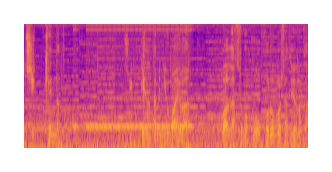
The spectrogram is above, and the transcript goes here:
実験だと実験のためにお前は我が祖国を滅ぼしたというのか？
